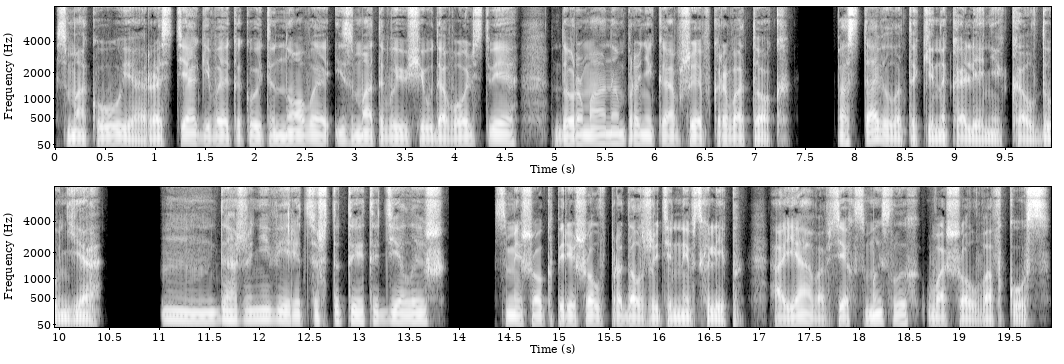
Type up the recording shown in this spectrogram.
смакуя, растягивая какое-то новое изматывающее удовольствие, дурманом проникавшее в кровоток. Поставила таки на колени колдунья. «М -м, «Даже не верится, что ты это делаешь». Смешок перешел в продолжительный всхлип, а я во всех смыслах вошел во вкус.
